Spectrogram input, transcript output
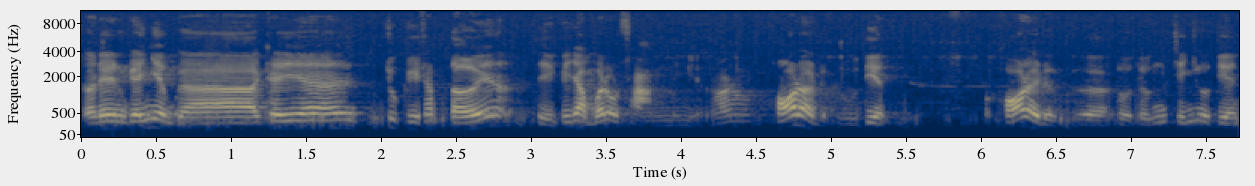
cho nên cái nhiệm ờ, cái ờ, chu kỳ sắp tới thì cái dòng bất động sản mình nghĩ nó khó là được ưu tiên khó là được thủ tướng chính ưu tiên.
